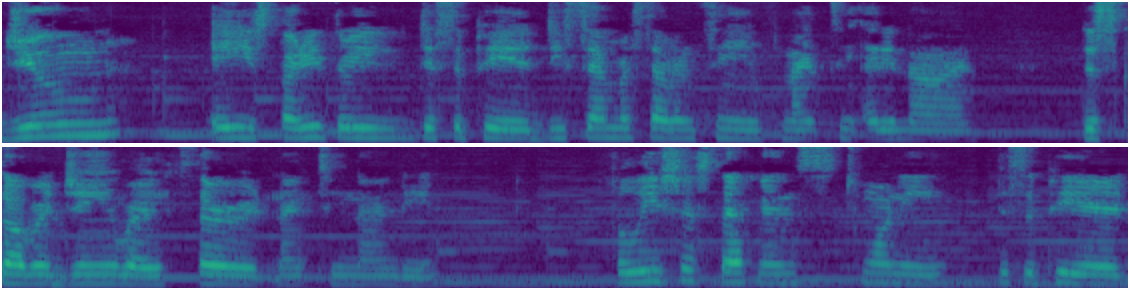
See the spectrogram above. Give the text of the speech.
June, age 33, disappeared December 17, 1989. Discovered January 3, 1990. Felicia Stephens, 20, disappeared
